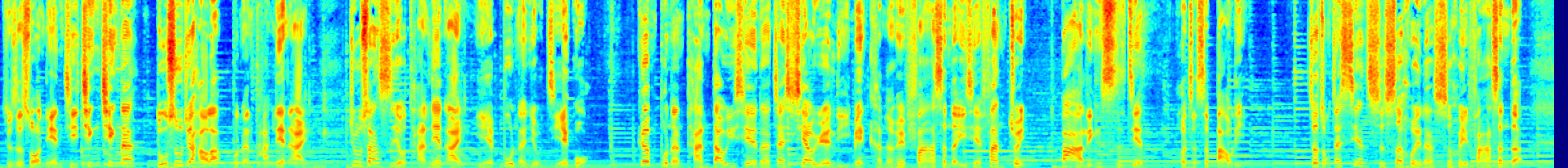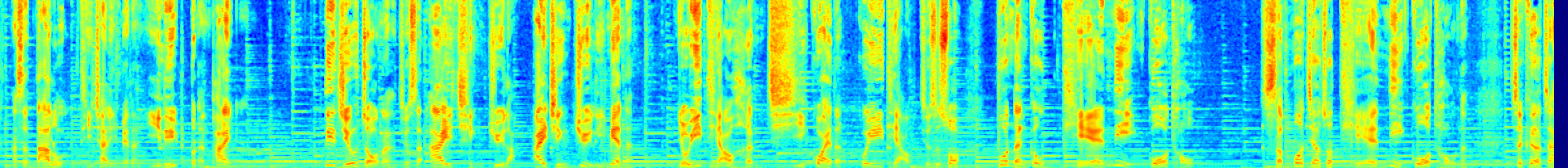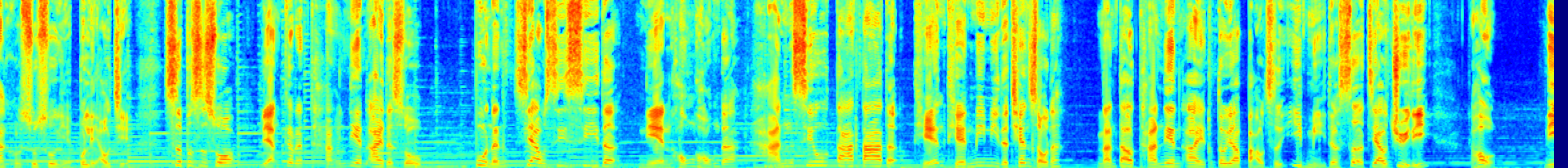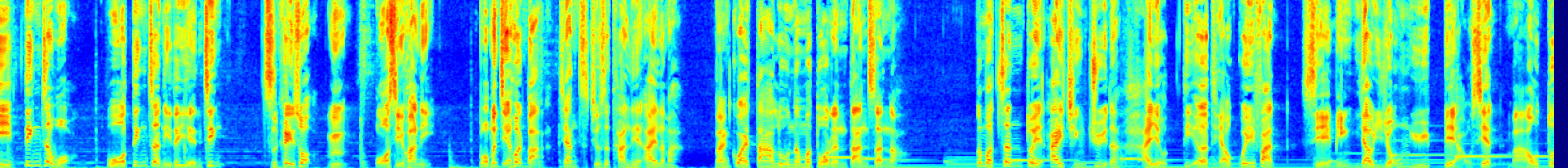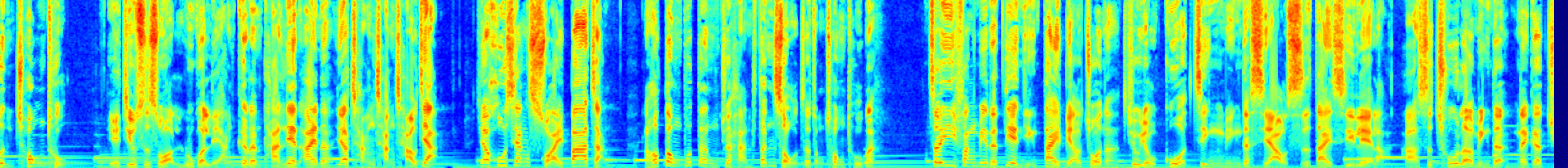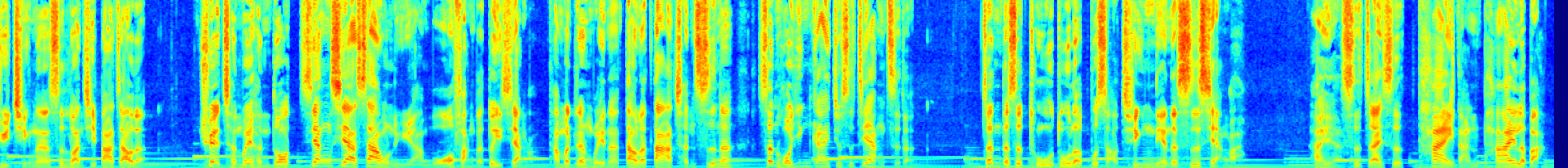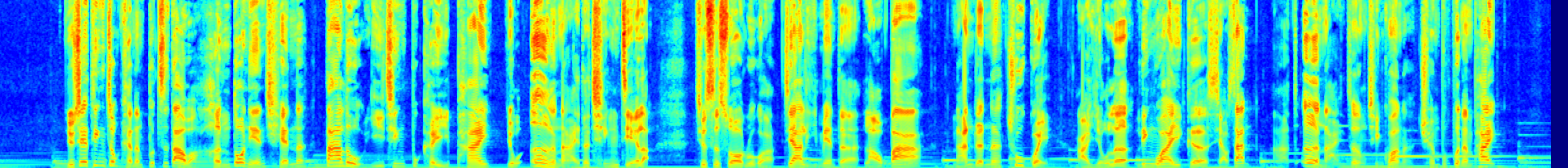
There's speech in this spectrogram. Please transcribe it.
就是说年纪轻轻呢读书就好了，不能谈恋爱。就算是有谈恋爱，也不能有结果，更不能谈到一些呢在校园里面可能会发生的一些犯罪、霸凌事件或者是暴力。这种在现实社会呢是会发生的，但是大陆题材里面呢一律不能拍。第九种呢，就是爱情剧了。爱情剧里面呢，有一条很奇怪的规条，就是说不能够甜腻过头。什么叫做甜腻过头呢？这个扎古叔叔也不了解，是不是说两个人谈恋爱的时候，不能笑嘻嘻的、脸红红的、含羞答答的、甜甜蜜蜜的牵手呢？难道谈恋爱都要保持一米的社交距离？然后你盯着我。我盯着你的眼睛，只可以说，嗯，我喜欢你，我们结婚吧。这样子就是谈恋爱了吗？难怪大陆那么多人单身呢。那么针对爱情剧呢，还有第二条规范，写明要勇于表现矛盾冲突。也就是说，如果两个人谈恋爱呢，要常常吵架，要互相甩巴掌，然后动不动就喊分手，这种冲突吗？这一方面的电影代表作呢，就有郭敬明的《小时代》系列了，啊，是出了名的那个剧情呢是乱七八糟的，却成为很多乡下少女啊模仿的对象啊。他们认为呢，到了大城市呢，生活应该就是这样子的，真的是荼毒了不少青年的思想啊！哎呀，实在是太难拍了吧？有些听众可能不知道啊，很多年前呢，大陆已经不可以拍有二奶的情节了。就是说，如果家里面的老爸男人呢出轨啊，有了另外一个小三啊，二奶这种情况呢，全部不能拍，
